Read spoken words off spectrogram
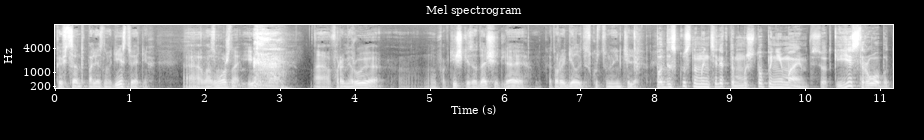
коэффициента полезного действия от них возможно именно формируя ну, фактически задачи, для, которые делает искусственный интеллект. Под искусственным интеллектом мы что понимаем все-таки? Есть робот,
